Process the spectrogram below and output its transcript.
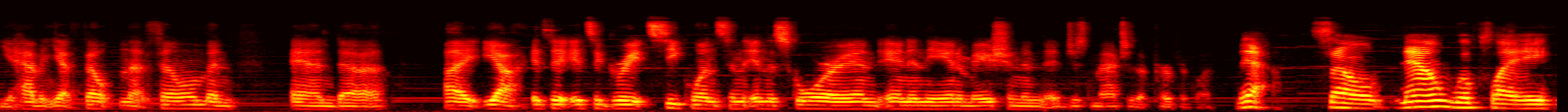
you haven't yet felt in that film, and and uh, I yeah, it's a it's a great sequence in, in the score and and in the animation, and it just matches it perfectly. Yeah. So now we'll play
